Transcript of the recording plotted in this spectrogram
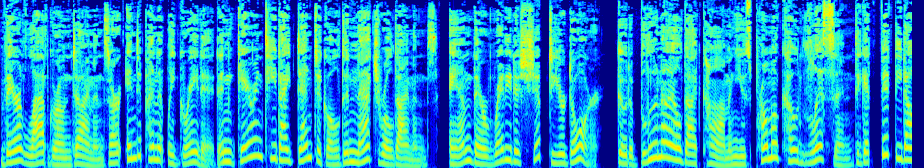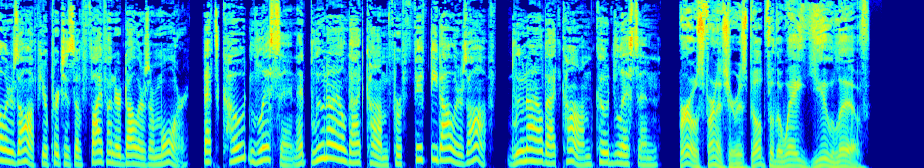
Their lab grown diamonds are independently graded and guaranteed identical to natural diamonds, and they're ready to ship to your door. Go to BlueNile.com and use promo code LISTEN to get $50 off your purchase of $500 or more. That's code LISTEN at BlueNile.com for $50 off. BlueNile.com code LISTEN. Burrow's furniture is built for the way you live.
